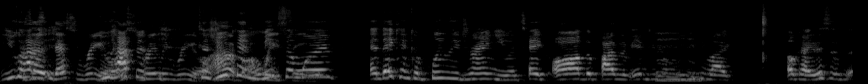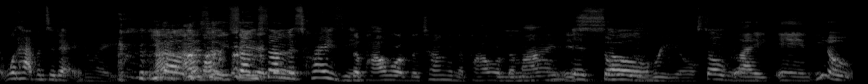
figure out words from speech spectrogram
You gotta. that's real. you have it's to- really real. cuz you I've can meet someone and they can completely drain you and take all the positive energy from you. You Mhm. be like, "Okay, this is what happened today." Right. You know, this is said some the- that's crazy. The power of the tongue and the power of the Mhm. mind is It's so, so- real. so real. Like, and you know,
